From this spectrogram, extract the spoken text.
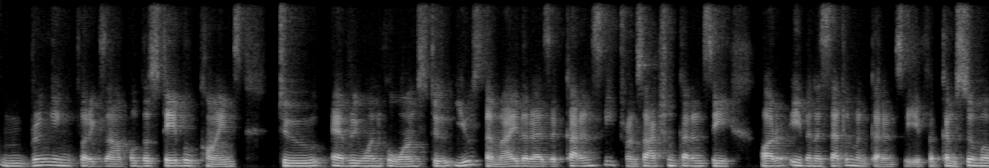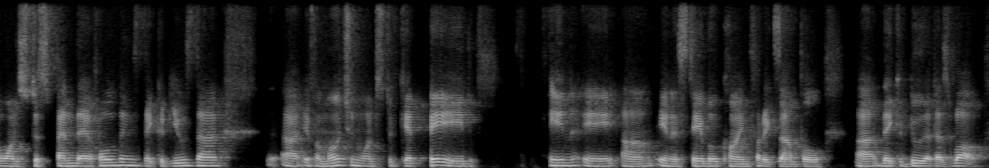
bringing, for example, the stable coins to everyone who wants to use them either as a currency, transaction currency, or even a settlement currency. If a consumer wants to spend their holdings, they could use that. Uh, if a merchant wants to get paid in a um, in a stable coin, for example, uh, they could do that as well.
